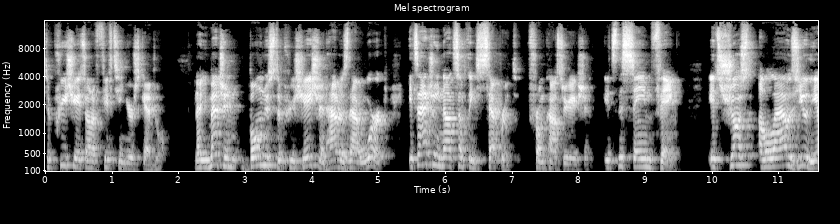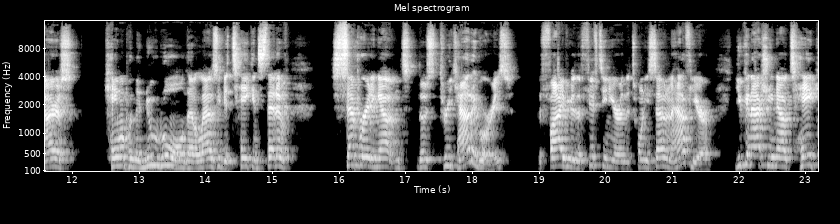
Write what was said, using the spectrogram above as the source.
depreciates on a 15 year schedule. Now, you mentioned bonus depreciation. How does that work? It's actually not something separate from cost segregation. It's the same thing. It just allows you, the IRS came up with a new rule that allows you to take, instead of separating out those three categories, the five year, the 15 year, and the 27 and a half year, you can actually now take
